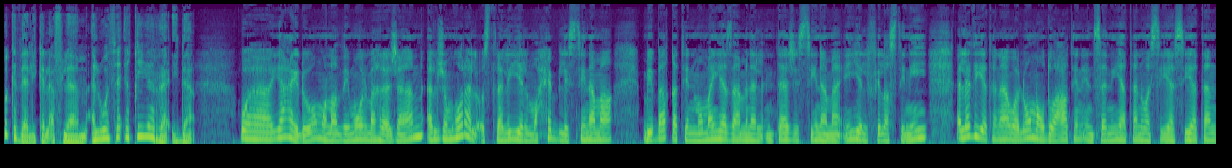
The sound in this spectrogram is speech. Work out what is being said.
وكذلك الأفلام الوثائقية الرائدة. ويعد منظمو المهرجان الجمهور الأسترالي المحب للسينما بباقة مميزة من الإنتاج السينمائي الفلسطيني الذي يتناول موضوعات إنسانية وسياسية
